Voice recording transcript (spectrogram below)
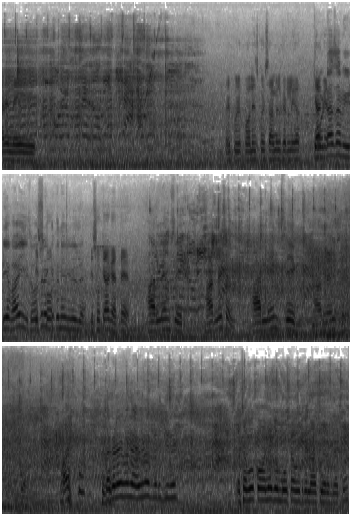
अरे नहीं। अरे पूरे कॉलेज को शामिल कर लिया। क्या छोटा सा वीडियो भाई सोच रहे कितने व्यूज़ हैं। इसको क्या कहते हैं? हार्लेम शेक हार्लेसन हार्लेम शेक हार्लेन से भाई तगड़े मज़े आएँगे ना लड़की देख अच्छा वो कौन है जो मोटा उठ के नाचने लग जाते हैं?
